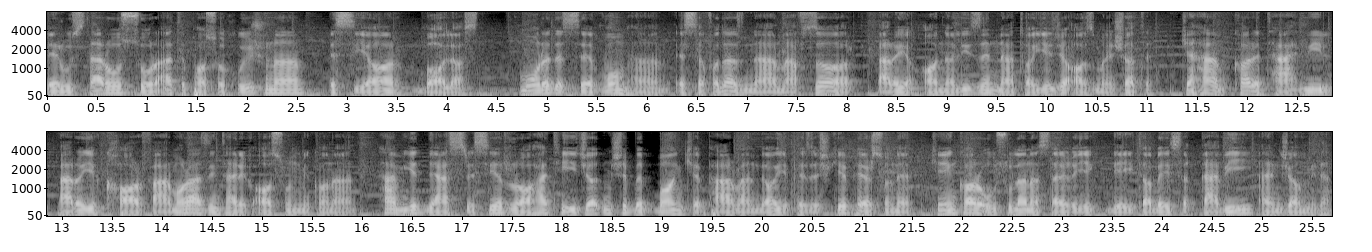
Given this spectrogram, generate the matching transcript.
بروزتر و سرعت پاسخگوییشون هم بسیار بالاست. مورد سوم هم استفاده از نرم افزار برای آنالیز نتایج آزمایشاته. که هم کار تحلیل برای کارفرما رو از این طریق آسون می‌کنن هم یه دسترسی راحتی ایجاد میشه به بانک پرونده های پزشکی پرسنل که این کار رو اصولا از طریق یک database قوی انجام میدن.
